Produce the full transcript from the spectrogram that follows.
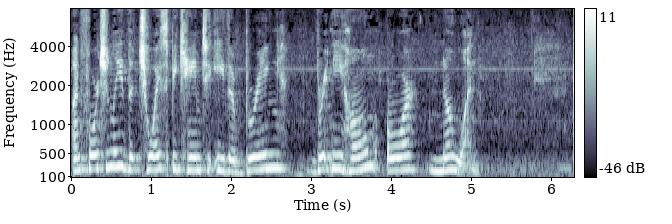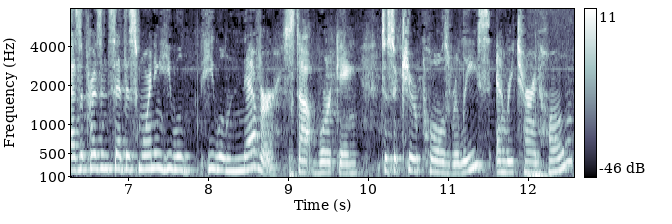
Unfortunately, the choice became to either bring Brittney home or no one. As the president said this morning, he will he will never stop working to secure Paul's release and return home,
